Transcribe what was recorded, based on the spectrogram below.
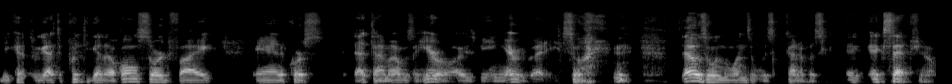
because we got to put together a whole sword fight, and of course at that time I was a hero, I was being everybody, so that was one of the ones that was kind of a, exceptional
